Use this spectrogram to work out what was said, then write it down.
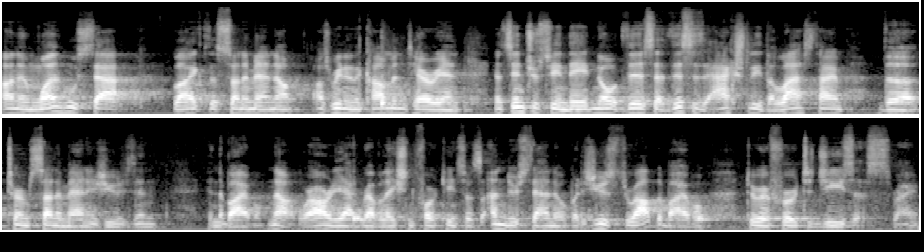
And then one who sat like the Son of Man. Now, I was reading the commentary, and it's interesting. They note this that this is actually the last time the term Son of Man is used in, in the Bible. Now, we're already at Revelation 14, so it's understandable, but it's used throughout the Bible to refer to Jesus, right?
